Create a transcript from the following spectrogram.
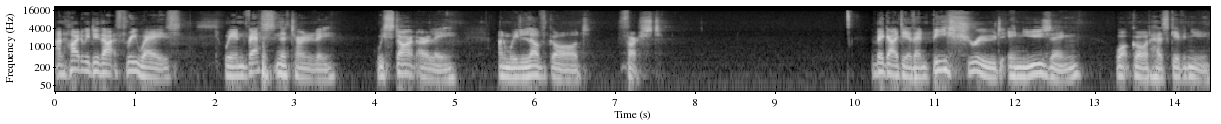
And how do we do that? Three ways. We invest in eternity, we start early, and we love God first. The big idea then be shrewd in using what God has given you.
